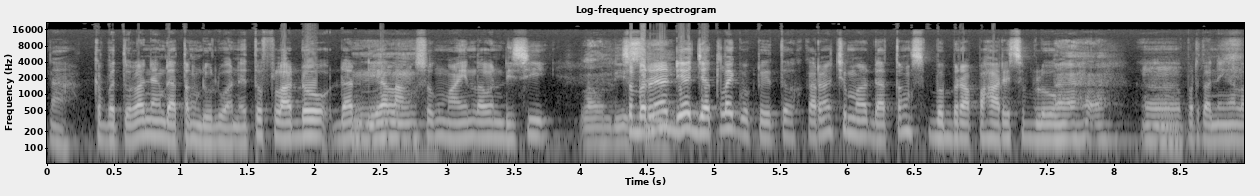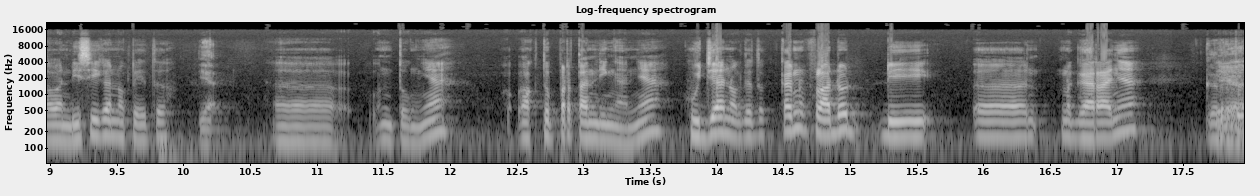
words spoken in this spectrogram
Nah kebetulan yang datang duluan itu Vlado dan dia langsung main lawan DC. Hmm. Lawan DC. Sebenarnya dia jet lag waktu itu karena cuma datang beberapa hari sebelum eh, pertandingan lawan DC kan waktu itu. Ya. Eh, untungnya waktu pertandingannya hujan waktu itu kan Vlado di eh, negaranya itu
